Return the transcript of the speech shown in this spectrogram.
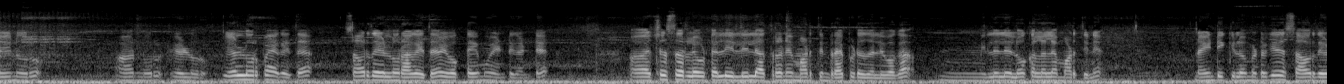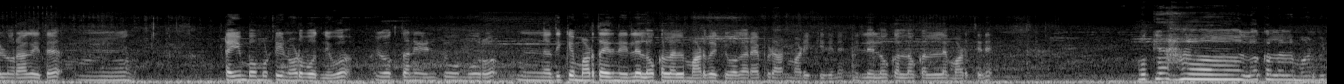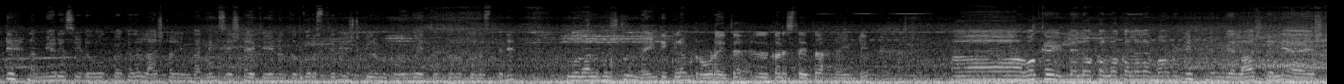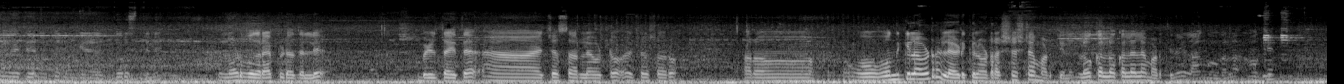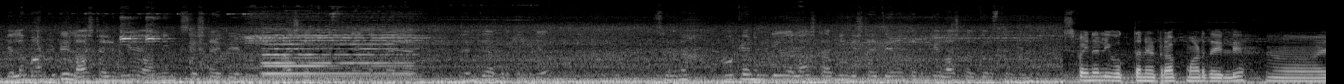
ಐನೂರು, ಆರುನೂರು, ಏಳ್ನೂರು ಏಳ್ನೂರು ರೂಪಾಯಿ ಆಗೈತೆ, ಸಾವಿರದ ಏಳ್ನೂರು ಆಗೈತೆ, ಇವಾಗ ಟೈಮು ಎಂಟು ಗಂಟೆ. ಎಚ್ ಎಸ್ ಆರ್ ಲೇಔಟಲ್ಲಿ ಇಲ್ಲಿ ಇಲ್ಲಿ ಹತ್ರನೇ ಮಾಡ್ತೀನಿ ರ್ಯಾಪಿಡೋದಲ್ಲಿ ಇವಾಗ. ಇಲ್ಲೆಲ್ಲೇ ಇಲ್ಲಲ್ಲೇ ಲೋಕಲಲ್ಲೇ ಮಾಡ್ತೀನಿ. ನೈಂಟಿ ಕಿಲೋಮೀಟ್ರಿಗೆ ಸಾವಿರದ ಏಳ್ನೂರು ಆಗೈತೆ. ಟೈಮ್ ಬಂದ್ಬಿಟ್ಟು ನೋಡ್ಬೋದು ನೀವು. ಇವಾಗ ತಾನೇ ಎಂಟು ಮೂರು. ಅದಕ್ಕೆ ಮಾಡ್ತಾ ಇದ್ದೀನಿ. ಇಲ್ಲೇ ಲೋಕಲಲ್ಲಿ ಮಾಡಬೇಕು ಇವಾಗ. ರ್ಯಾಪಿಡ್ ಆನ್ ಮಾಡಿ ಇಕ್ಕಿದ್ದೀನಿ. ಇಲ್ಲೇ ಲೋಕಲ್ ಲೋಕಲಲ್ಲೇ ಮಾಡ್ತೀನಿ. ಓಕೆ ಲೋಕಲಲ್ಲೇ ಮಾಡಿಬಿಟ್ಟು ನಮ್ಮ ಏರಿಯಾ ಸೈಡ್ ಹೋಗ್ಬೇಕಾದ್ರೆ ಲಾಸ್ಟಲ್ಲಿ ನಿಮ್ಗೆ ಅರ್ನಿಂಗ್ಸ್ ಎಷ್ಟಾಯ್ತು, ಏನಂತ ತೋರಿಸ್ತೀನಿ. ಎಷ್ಟು ಕಿಲೋಮೀಟ್ರ್ ಹೋಗೈತೆ ಅಂತಲೂ ತೋರಿಸ್ತೀನಿ. ಇವಾಗ ಆಲ್ಮೋಸ್ಟು ನೈಂಟಿ ಕಿಲೋಮೀಟ್ರ್ ರೋಡ್ ಐತೆ. ಇಲ್ಲಿ ಕಾಣಿಸ್ತೈತಾ ನೈಂಟಿ. ಓಕೆ ಇಲ್ಲೇ ಲೋಕಲ್ ಲೋಕಲಲ್ಲೇ ಮಾಡಿಬಿಟ್ಟು ನಿಮಗೆ ಲಾಸ್ಟಲ್ಲಿ ಎಷ್ಟಾಗೈತೆ ಏನಂತ ನಿಮಗೆ ತೋರಿಸ್ತೀನಿ. ನೋಡ್ಬೋದು ರ್ಯಾಪಿಡೋದಲ್ಲಿ ಬೀಳ್ತೈತೆ. H S R layout H S R ಒಂದು ಕಿಲೋಮೀಟ್ರ್ ಇಲ್ಲ, ಎರಡು ಕಿಲೋಮೀಟ್ರ್ ಅಷ್ಟಷ್ಟೇ ಮಾಡ್ತೀನಿ. ಲೋಕಲ್ ಲೋಕಲಲ್ಲೇ ಮಾಡ್ತೀನಿ ಲಾಂಗ್ ಹೋಗಲ್ಲ. ಓಕೆ ಎಲ್ಲ ಮಾಡಿಬಿಟ್ಟು ಲಾಸ್ಟಲ್ಲಿ ನಿಮಗೆ ಅರ್ನಿಂಗ್ಸ್ ಎಷ್ಟಾಯ್ತು ಲಾಸ್ಟಲ್ಲಿ ವಿಡಿಯೋ ಸರಿನಾ? ಓಕೆ ನಿಮಗೆ ಲಾಸ್ಟ್ ಅರ್ನಿಂಗ್ ಎಷ್ಟಾಯ್ತು ಏನಂತ ನಿಮಗೆ ಲಾಸ್ಟಲ್ಲಿ ತೋರಿಸ್ತೀನಿ. ಫೈನಲಿ ಹೋಗ್ತಾನೆ ಡ್ರಾಪ್ ಮಾಡಿದೆ ಇಲ್ಲಿ.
